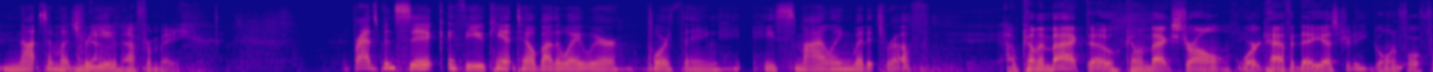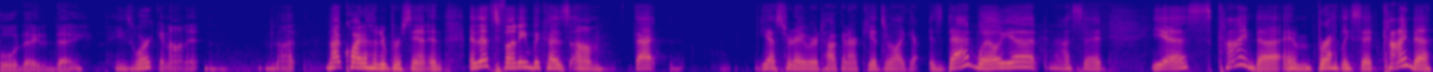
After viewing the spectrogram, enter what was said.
not so much for No, you. not for me. Brad's been sick. If you can't tell by the way we're poor thing, he's smiling, but it's rough. I'm coming back though, coming back strong. Worked half a day yesterday, going Mm-hmm. for a full day today. He's working on it. Not not quite hundred percent. And and that's funny because um that yesterday we were talking. Our kids are like, "Is Dad well yet?" And I said, "Yes, kinda." And Bradley said, "Kinda."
